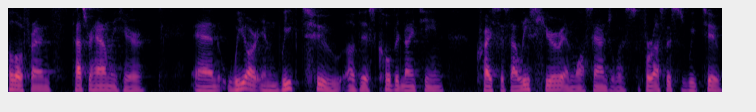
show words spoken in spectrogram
Hello, friends. Pastor Hanley here, and we are in week two of this COVID 19 crisis, at least here in Los Angeles. For us, this is week two.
